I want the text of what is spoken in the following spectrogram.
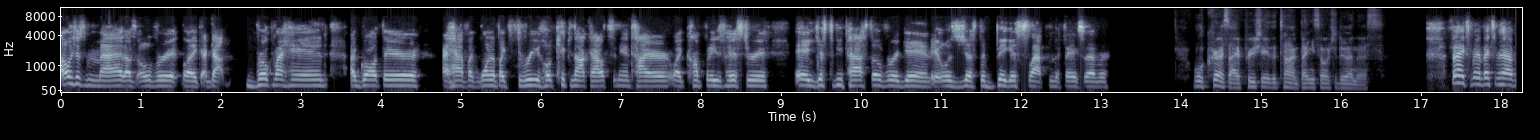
I was just mad. I was over it. Like I got broke my hand. I go out there. I have like one of like three hook kick knockouts in the entire like company's history, and just to be passed over again, it was just the biggest slap in the face ever. Well, Chris, I appreciate the time. Thank you so much for doing this. Thanks, man. Thanks for having.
